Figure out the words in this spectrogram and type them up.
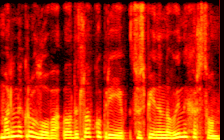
Марина Круглова, Владислав Купрієв, Суспільне новини, Херсон.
